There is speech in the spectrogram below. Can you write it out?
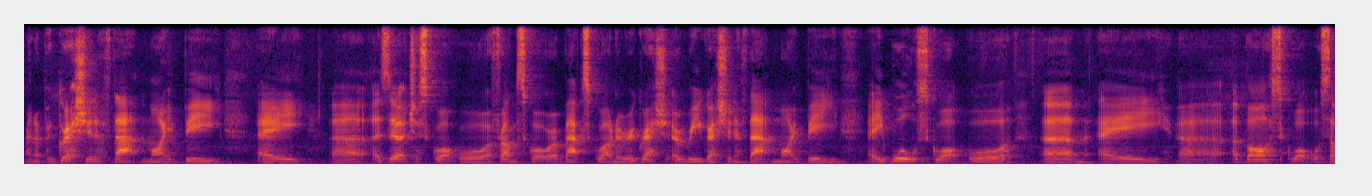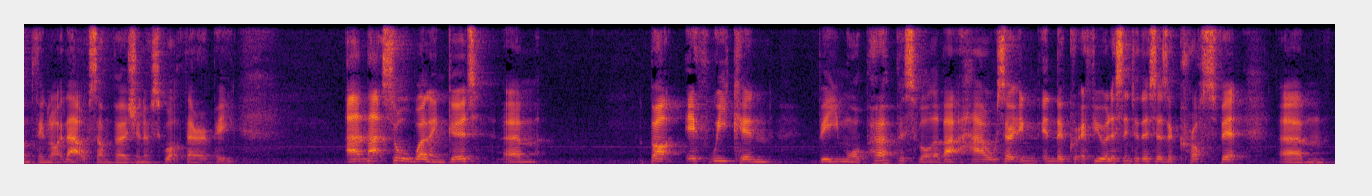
and a progression of that might be a uh, a Zercher squat or a front squat or a back squat, and a regression a regression of that might be a wall squat or um, a uh, a bar squat or something like that, or some version of squat therapy, and that's all well and good. Um, but if we can be more purposeful about how. So in, in the if you were listening to this as a CrossFit. Um,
